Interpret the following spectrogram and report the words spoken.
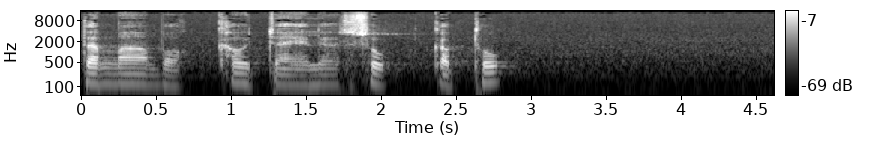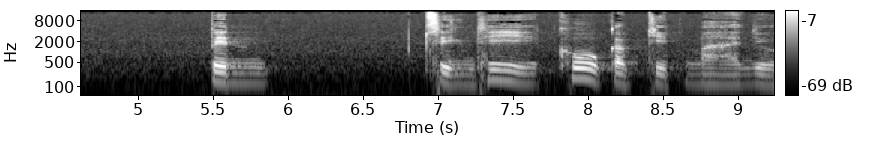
ตมาบอกเข้าใจแล้วสุขกับทุกข์ เป็นสิ่งที่คู่กับจิตมาอยู่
